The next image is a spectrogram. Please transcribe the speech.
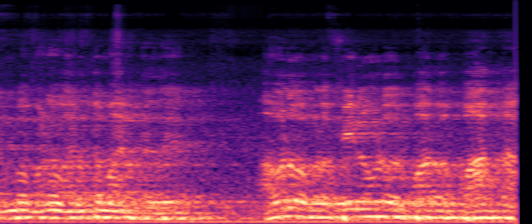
ரொம்ப மன வருத்தமா இருந்தது. அவரும் உங்களை ஃபீலோட ஒரு பார்வை பார்த்தா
